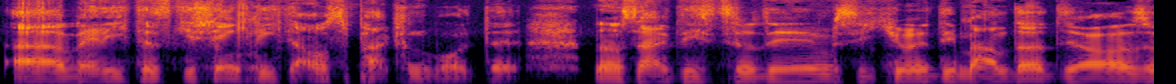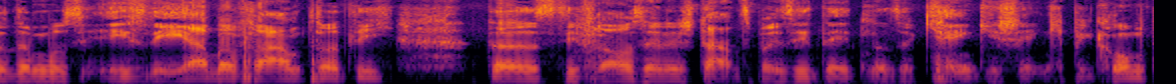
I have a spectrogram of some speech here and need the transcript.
äh, weil ich das Geschenk nicht auspacken wollte. Dann sagte ich zu dem Security-Mann dort, ja, also da muss, ist er aber verantwortlich, dass die Frau seines Staatspräsidenten also kein Geschenk bekommt.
